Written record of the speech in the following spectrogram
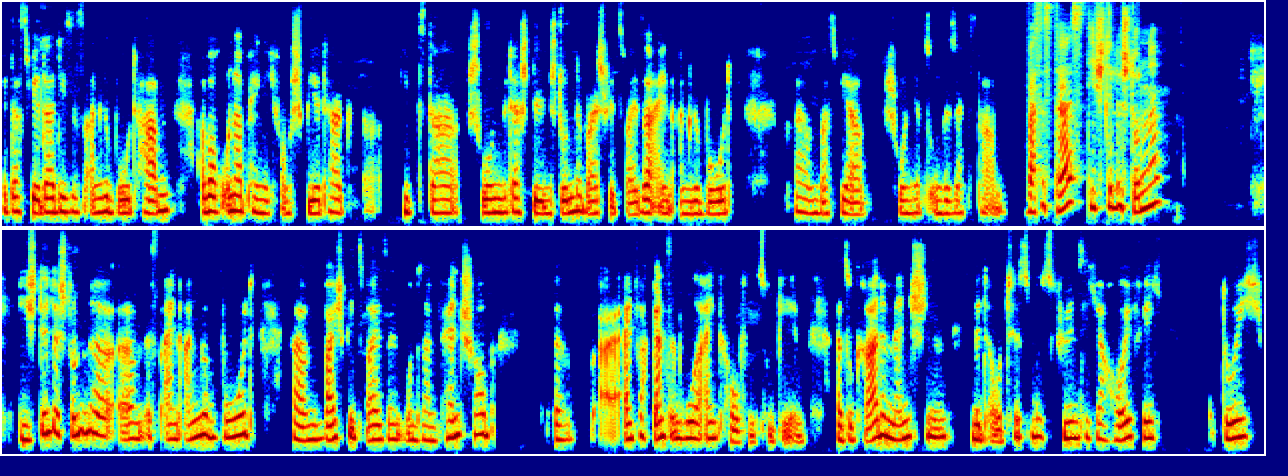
dass wir da dieses Angebot haben. Aber auch unabhängig vom Spieltag äh, gibt es da schon mit der stillen Stunde beispielsweise ein Angebot, ähm, was wir schon jetzt umgesetzt haben. Was ist das, die stille Stunde? Die Stille Stunde ähm, ist ein Angebot, ähm, beispielsweise in unserem Fanshop, äh, einfach ganz in Ruhe einkaufen zu gehen. Also gerade Menschen mit Autismus fühlen sich ja häufig durch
